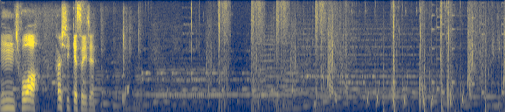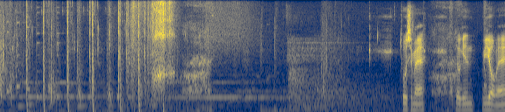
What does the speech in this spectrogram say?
음 좋아. 할 수 있겠어 이젠 조심해. 여긴 위험해.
